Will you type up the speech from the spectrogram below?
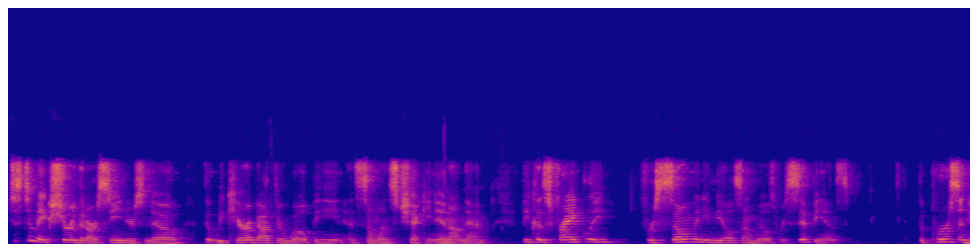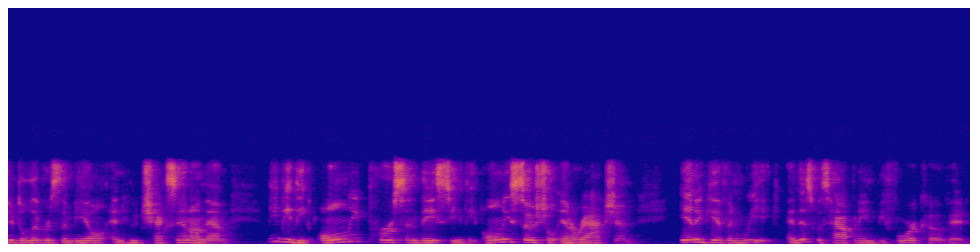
just to make sure that our seniors know that we care about their well-being and someone's checking in on them. Because frankly, for so many Meals on Wheels recipients, the person who delivers the meal and who checks in on them may be the only person they see, the only social interaction in a given week. And this was happening before COVID.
